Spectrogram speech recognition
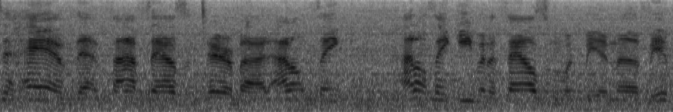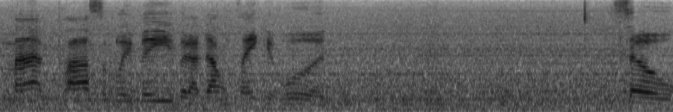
to have that 5,000 terabyte. I don't think, I don't think even a thousand would be enough. It might possibly be, but I don't think it would. So.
